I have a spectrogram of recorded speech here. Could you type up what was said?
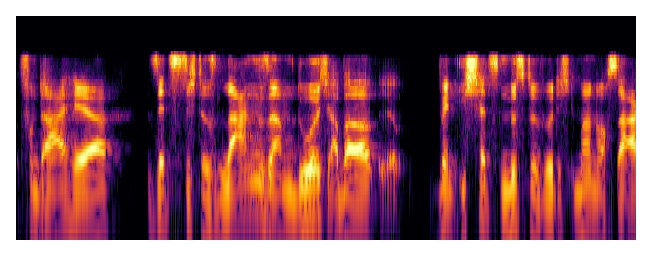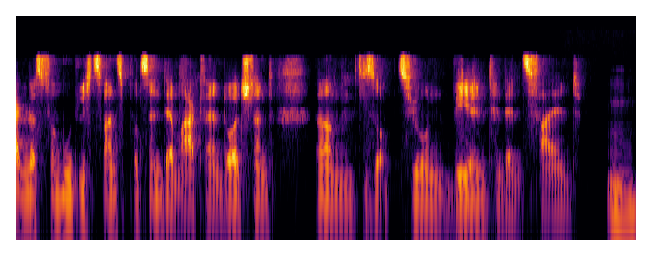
von daher setzt sich das langsam durch, aber äh, wenn ich schätzen müsste, würde ich immer noch sagen, dass vermutlich 20 Prozent der Makler in Deutschland ähm, diese Option wählen, Tendenz fallend. Mhm.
